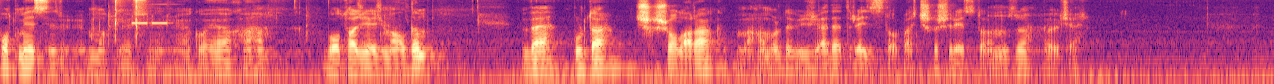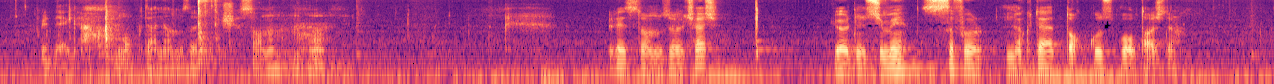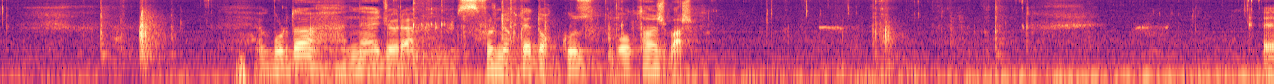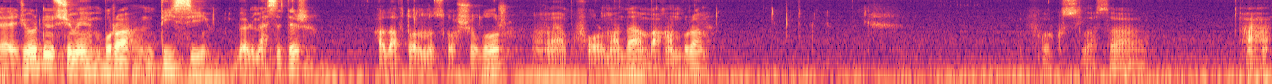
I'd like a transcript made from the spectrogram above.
voltmetr motivasyonu qoyaq. Aha. Voltaj rejimi aldım və burada çıxış olaraq baxın burada bir ədəd rezistor var. Çıxış rezistorumuzu ölçək. Bir dəqiqə blok dənəmizi işə salım. Aha. Rezistorumuzu ölçək. Gördüyünüz kimi 0.9 voltajdır. Burada nəyə görə 0.9 voltaj var? E, gördüyünüz kimi bura DC bölməsidir. Adaptorumuz qoşulur və bu formada baxın bura fokuslasa aha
